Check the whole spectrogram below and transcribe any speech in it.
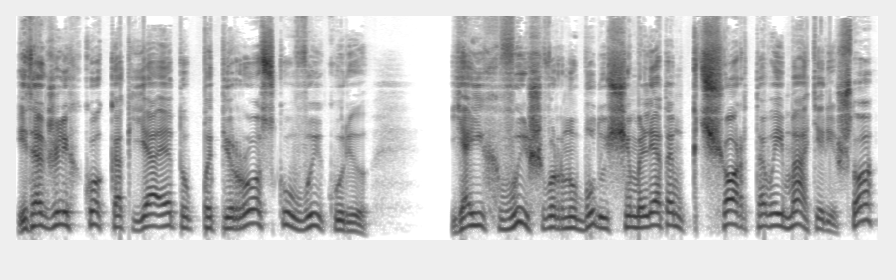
И так же легко, как я эту папироску выкурю, я их вышвырну будущим летом к чертовой матери. Что?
